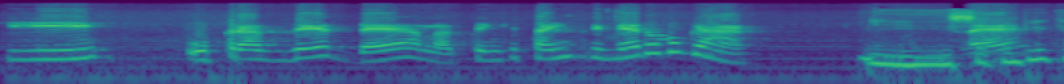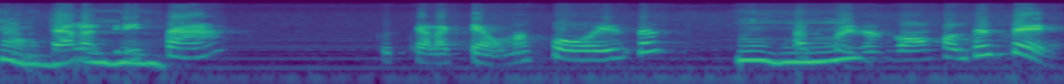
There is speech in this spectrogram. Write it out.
que o prazer dela tem que estar em primeiro lugar. Isso é né? é complicado. Se ela uhum. gritar, porque ela quer uma coisa, uhum. as coisas vão acontecer.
